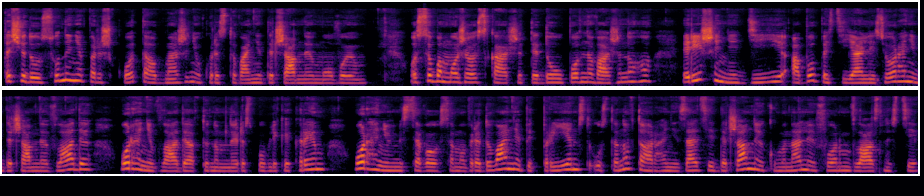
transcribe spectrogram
та щодо усунення перешкод та обмежень у користуванні державною мовою. Особа може оскаржити до уповноваженого рішення дії або бездіяльність органів державної влади, органів влади Автономної Республіки Крим, органів місцевого самоврядування, підприємств, установ та організацій державної і комунальної форм власності,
